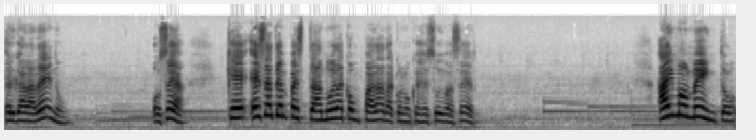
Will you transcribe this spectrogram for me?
el Galadeno. O sea, que esa tempestad no era comparada con lo que Jesús iba a hacer. Hay momentos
